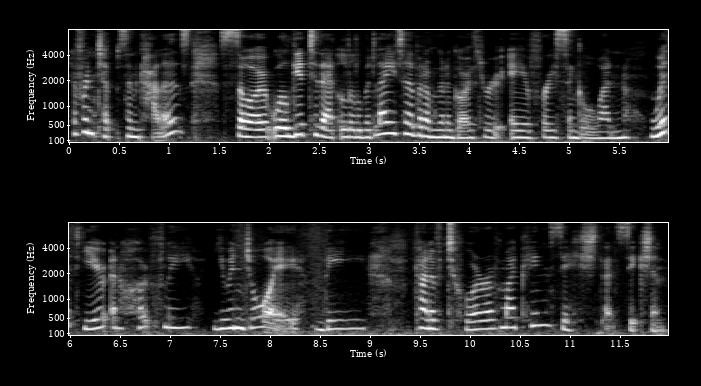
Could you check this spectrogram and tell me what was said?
different tips and colors. So we'll get to that a little bit later, but I'm going to go through every single one with you and hopefully you enjoy the kind of tour of my pen section.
